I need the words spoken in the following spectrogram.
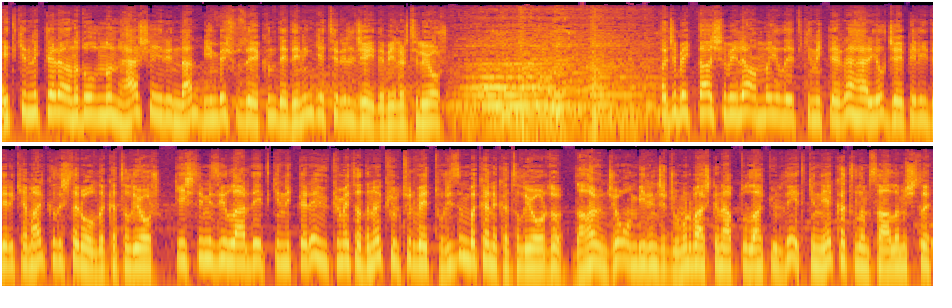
Etkinliklere Anadolu'nun her şehrinden 1500'e yakın dedenin getirileceği de belirtiliyor. Hacı Bektaş Veli Anma Yılı etkinliklerine her yıl CHP lideri Kemal Kılıçdaroğlu da katılıyor. Geçtiğimiz yıllarda etkinliklere hükümet adına Kültür ve Turizm Bakanı katılıyordu. Daha önce 11. Cumhurbaşkanı Abdullah Gül de etkinliğe katılım sağlamıştı.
